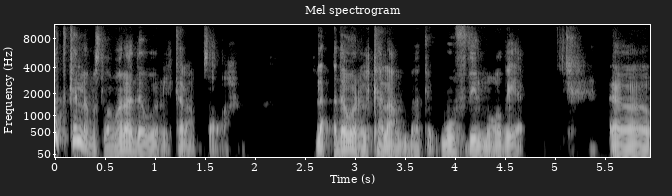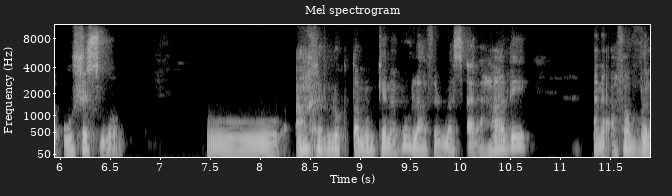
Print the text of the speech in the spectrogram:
أتكلم أصلا ولا أدور الكلام صراحة. لا أدور الكلام لكن مو في ذي المواضيع. أه وش اسمه؟ وآخر نقطة ممكن أقولها في المسألة هذه أنا أفضل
